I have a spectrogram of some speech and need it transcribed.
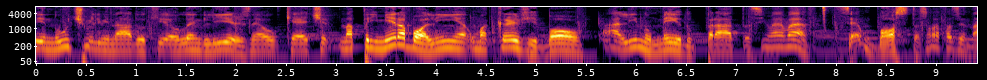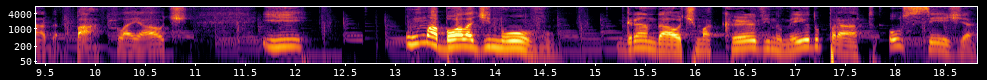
penúltimo eliminado, que é o Langleers, né? O catcher. Na primeira bolinha, uma curveball ali no meio do prato, assim, mas, mas você é um bosta, você não vai fazer nada. Pá, fly out. E uma bola de novo. Grand out, uma curve no meio do prato. Ou seja,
